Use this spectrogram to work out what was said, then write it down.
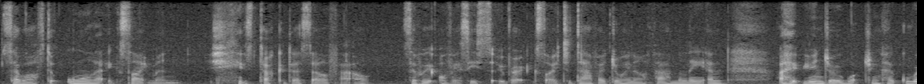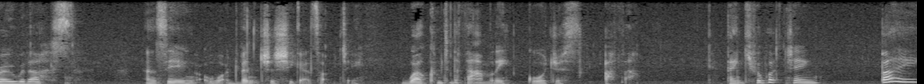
So after all that excitement, she's tuckered herself out. So we're obviously so very excited to have her join our family, and I hope you enjoy watching her grow with us and seeing what adventures she gets up to. Welcome to the family, gorgeous Uffa. Thank you for watching. Bye.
